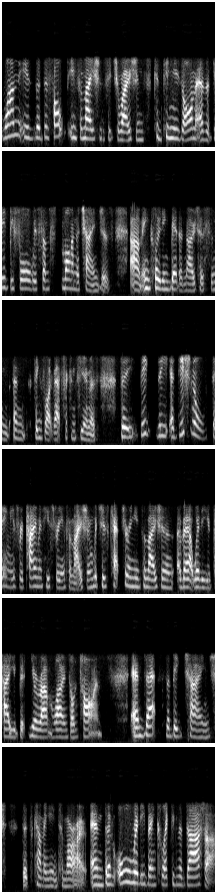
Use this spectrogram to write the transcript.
One is the default information situation continues on as it did before with some minor changes, um, including better notice and, and things like that for consumers. The big, the additional thing is repayment history information, which is capturing information about whether you pay your, your um, loans on time. And that's the big change that's coming in tomorrow. And they've already been collecting the data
